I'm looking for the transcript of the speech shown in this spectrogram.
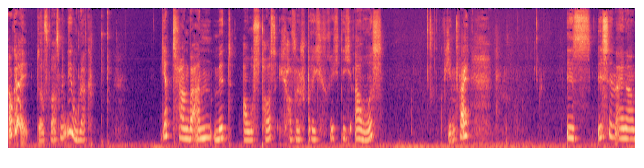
Okay, das war's mit Nebulak. Jetzt fangen wir an mit Austos. Ich hoffe, ich spreche es richtig aus. Jeden Fall. Es ist in einer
